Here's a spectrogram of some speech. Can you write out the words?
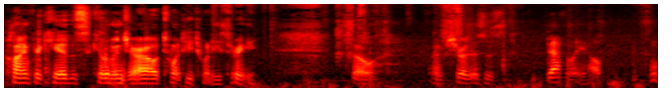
Climb for Kids Kilimanjaro 2023. So I'm sure this is definitely helping.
